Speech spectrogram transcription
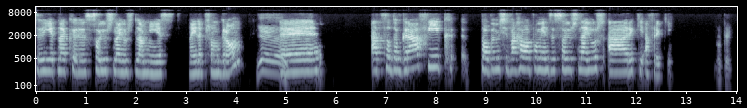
jednak y, Sojusz na już dla mnie jest najlepszą grą. E, a co do grafik, to bym się wahała pomiędzy Sojusz na już a Ryki Afryki. Okej. Okay.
